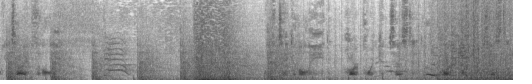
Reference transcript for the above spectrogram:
We tied for the lead. We've taken the lead. Hardpoint contested. Hardpoint contested.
